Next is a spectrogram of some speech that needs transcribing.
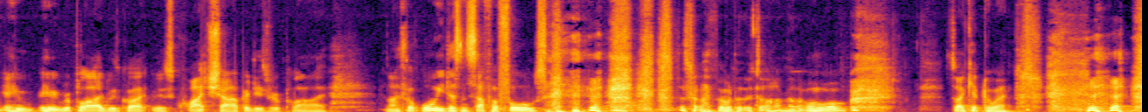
he, he replied with quite was quite sharp at his reply. And I thought, oh, he doesn't suffer fools. That's what I thought at the time. I thought, oh, so I kept away.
